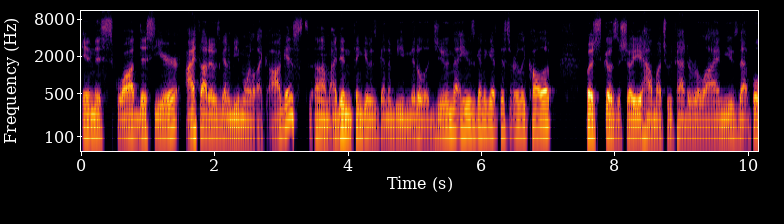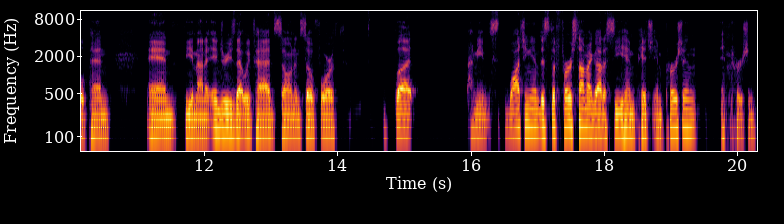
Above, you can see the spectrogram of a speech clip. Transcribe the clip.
in this squad this year. I thought it was going to be more like August. Um, I didn't think it was going to be middle of June that he was going to get this early call up, but it just goes to show you how much we've had to rely and use that bullpen and the amount of injuries that we've had, so on and so forth. But I mean, watching him, this is the first time I got to see him pitch in person. In person,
